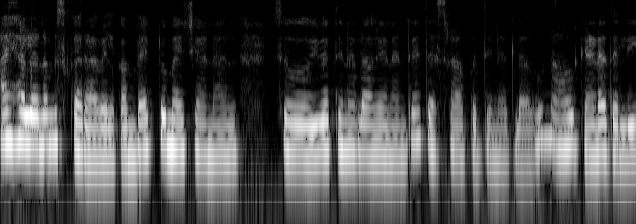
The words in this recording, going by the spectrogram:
ಹಾಯ್ ಹಲೋ ನಮಸ್ಕಾರ. Welcome back to my channel so ಇವತ್ತಿನ ಲಾಗ್ ಏನಂದರೆ ದಸರಾ ಹಬ್ಬದ ದಿನದ ಲಾಗು ನಾವು ಕೆನಡಾದಲ್ಲಿ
